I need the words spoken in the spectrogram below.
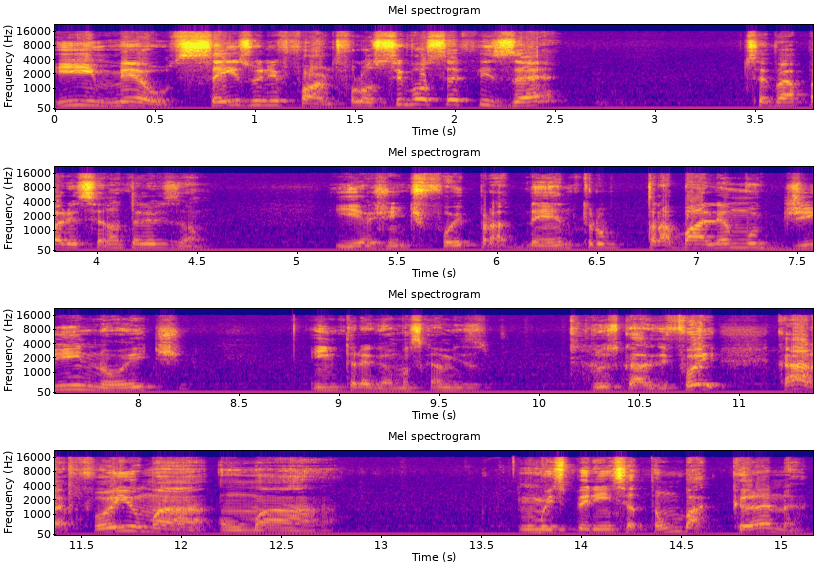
e, meu, seis uniformes. Falou, se você fizer, você vai aparecer na televisão. E a gente foi pra dentro, trabalhamos dia e noite e entregamos camisas pros caras. E foi, cara, foi uma uma uma experiência tão bacana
